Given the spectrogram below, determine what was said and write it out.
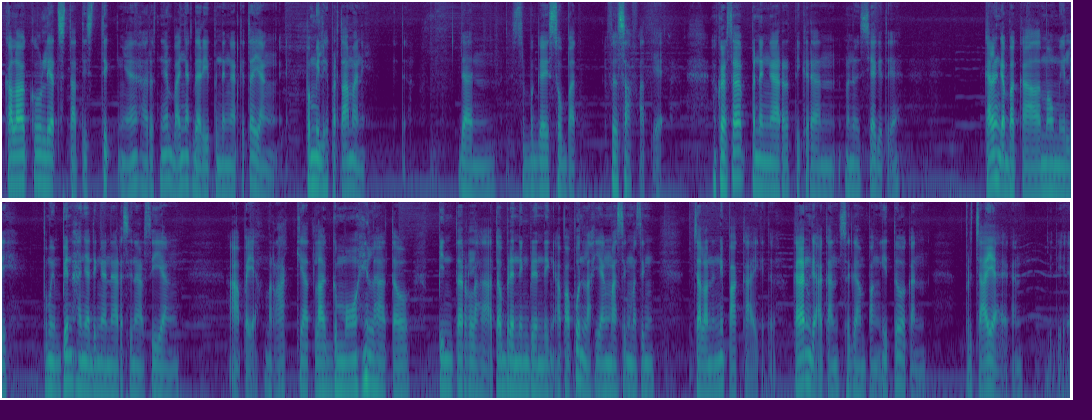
kalau aku lihat statistiknya harusnya banyak dari pendengar kita yang pemilih pertama nih gitu. dan sebagai sobat filsafat ya. Aku rasa pendengar pikiran manusia gitu ya. Kalian nggak bakal mau milih pemimpin hanya dengan narasi-narasi yang apa ya merakyat lah gemoy lah atau pinter lah atau branding-branding apa pun lah yang masing-masing calon ini pakai gitu. Kalian nggak akan segampang itu akan percaya ya kan. Jadi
